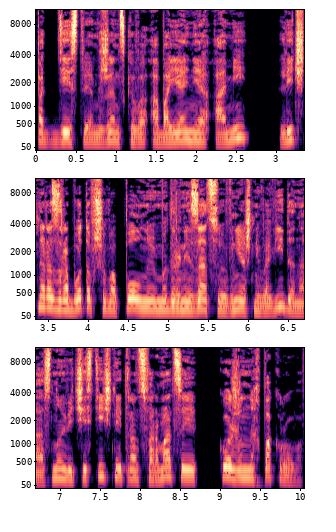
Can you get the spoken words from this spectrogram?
под действием женского обаяния Ами лично разработавшего полную модернизацию внешнего вида на основе частичной трансформации кожаных покровов.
